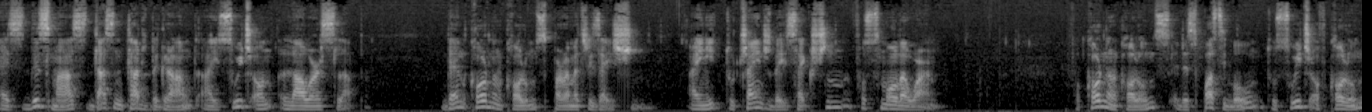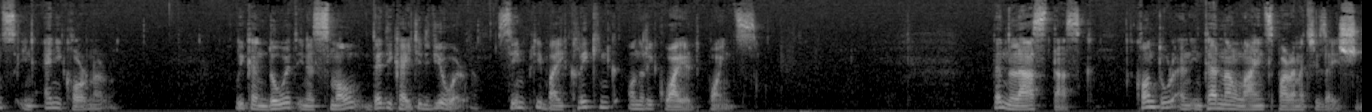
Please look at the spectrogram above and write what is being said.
As this mass doesn't touch the ground, I switch on lower slab. Then corner columns parametrization. I need to change the section for smaller one. For corner columns, it is possible to switch off columns in any corner. We can do it in a small, dedicated viewer, simply by clicking on required points. Then last task, contour and internal lines parametrization.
